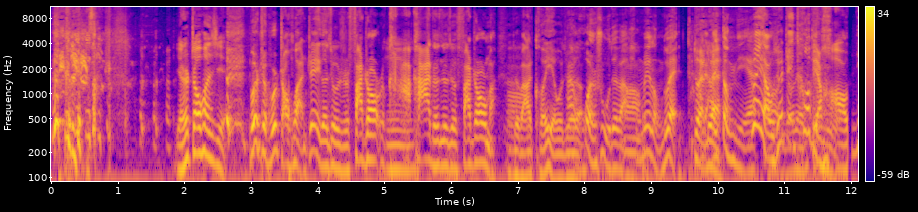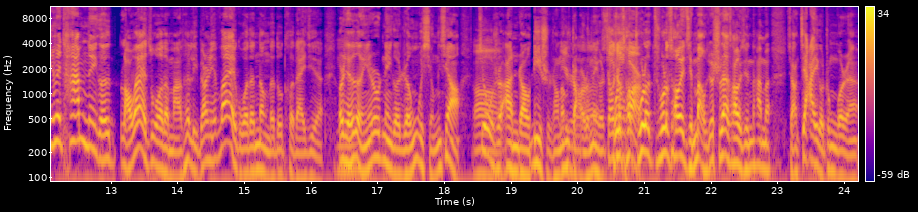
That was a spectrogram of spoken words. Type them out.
另一棵枣树。也是召唤系，不是，这不是召唤，这个就是发招，咔嗯咔的就就发招嘛，哦对吧？可以，我觉得。幻术对吧？啊横眉冷对，对差点还对瞪你。对呀、我觉得这特别。好，因为他们那个老外做的嘛，它里边那外国的弄的都特带劲，而且它等于是那个人物形象哦就是按照历史上能找的那个，除了除了除了曹雪芹吧，我觉得实在曹雪芹他们想加一个中国人，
